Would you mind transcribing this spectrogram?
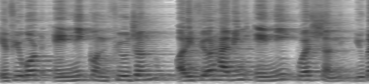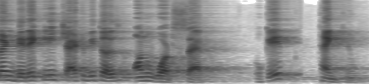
If you got any confusion or if you are having any question, you can directly chat with us on WhatsApp. Okay. Thank you.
